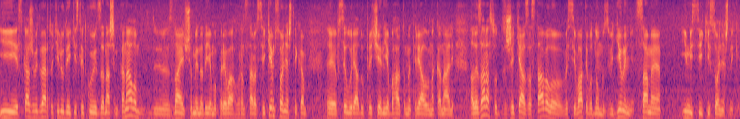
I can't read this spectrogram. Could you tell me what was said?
І скажу відверто, ті люди, які слідкують за нашим каналом, е, знають, що ми надаємо перевагу гранстаростійким соняшникам. Е, В силу ряду причин є багато матеріалу на каналі. Але зараз от життя заставило висівати в одному з відділень саме імістійкі соняшники.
